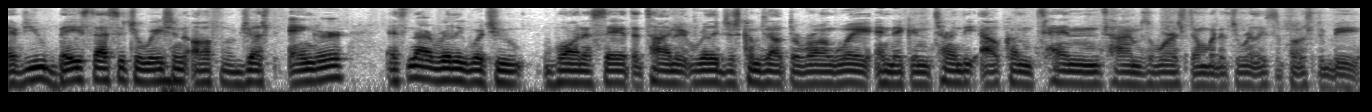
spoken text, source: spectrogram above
if you base that situation off of just anger, it's not really what you want to say at the time. It really just comes out the wrong way, and it can turn the outcome 10 times worse than what it's really supposed to be.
